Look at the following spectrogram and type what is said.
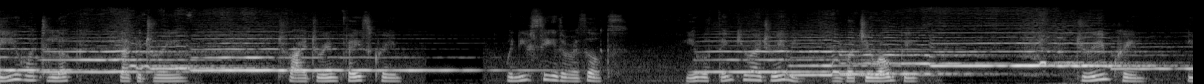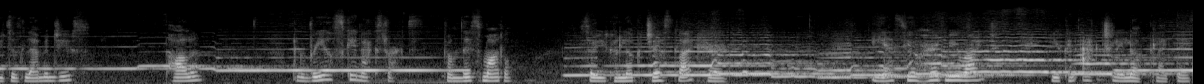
Do you want to look like a dream? Try Dream Face Cream. When you see the results, you will think you are dreaming, but you won't be. Dream Cream uses lemon juice, pollen, and real skin extracts from this model, so you can look just like her. Yes, you heard me right. You can actually look like this.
